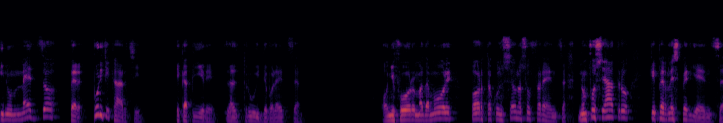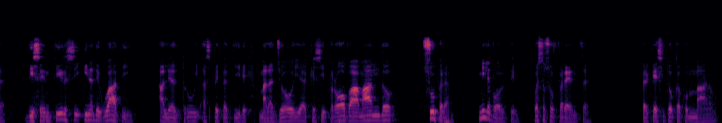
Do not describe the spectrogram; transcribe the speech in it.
in un mezzo per purificarci e capire l'altrui debolezza. Ogni forma d'amore porta con sé una sofferenza, non fosse altro che per l'esperienza di sentirsi inadeguati alle altrui aspettative, ma la gioia che si prova amando supera mille volte questa sofferenza perché si tocca con mano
